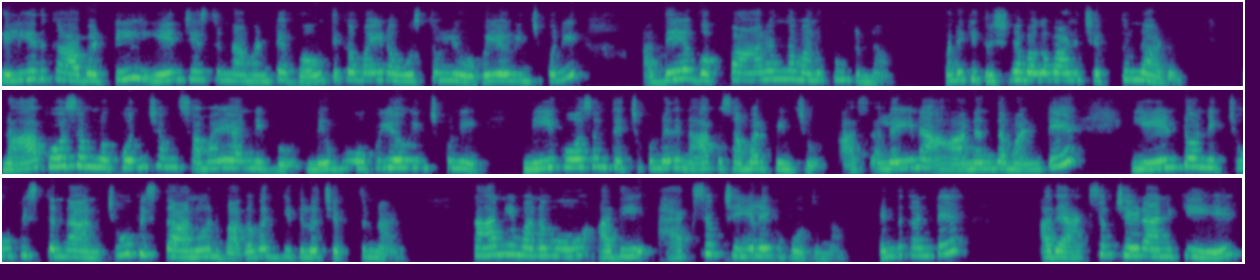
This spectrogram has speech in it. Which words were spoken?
తెలియదు కాబట్టి ఏం చేస్తున్నామంటే భౌతికమైన వస్తువుల్ని ఉపయోగించుకొని అదే గొప్ప ఆనందం అనుకుంటున్నాం. మనకి కృష్ణ భగవాను చెప్తున్నాడు నా కోసం నువ్వు కొంచెం సమయాన్ని ఇవ్వు. నువ్వు ఉపయోగించుకుని నీ కోసం తెచ్చుకున్నది నాకు సమర్పించు. అసలైన ఆనందం అంటే ఏంటో నీకు చూపిస్తున్నాను చూపిస్తాను అని భగవద్గీతలో చెప్తున్నాడు. కానీ మనము అది యాక్సెప్ట్ చేయలేకపోతున్నాం. ఎందుకంటే అది యాక్సెప్ట్ చేయడానికి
